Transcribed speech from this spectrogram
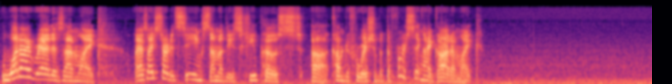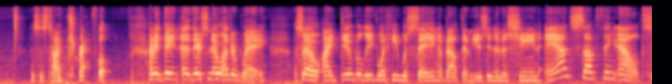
what I read is I'm like, as I started seeing some of these Q posts uh, come to fruition, but the first thing I got, I'm like, this is time travel. I mean, they, uh, there's no other way. So I do believe what he was saying about them using the machine and something else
